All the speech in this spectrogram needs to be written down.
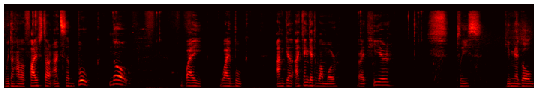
We don't have a 5 star and it's a book. No. Why? Why book? I'm gonna I can get one more right here. Please give me a gold.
